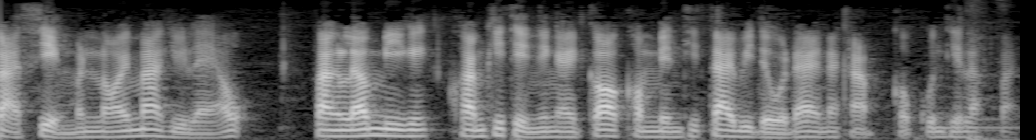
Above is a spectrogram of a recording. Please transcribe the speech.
กาสเสี่ยงมันน้อยมากอยู่แล้ว ฟังแล้วมีความคิดเห็นยังไงก็คอมเมนต์ที่ใต้วิดีโอได้นะครับ ขอบคุณที่รับฟัง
